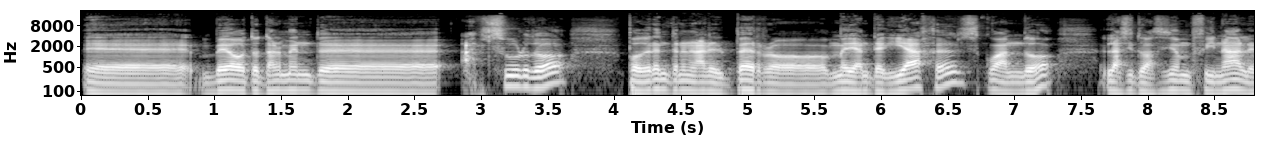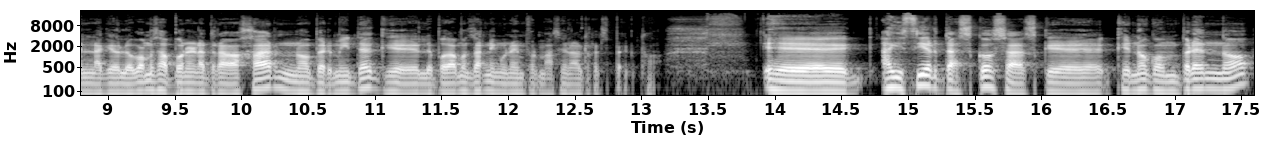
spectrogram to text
eh, veo totalmente absurdo poder entrenar el perro mediante guiajes cuando la situación final en la que lo vamos a poner a trabajar no permite que le podamos dar ninguna información al respecto. Eh, hay ciertas cosas que, no comprendo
